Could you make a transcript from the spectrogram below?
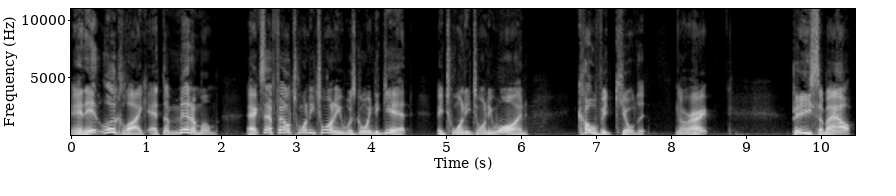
And it looked like, at the minimum, XFL 2020 was going to get a 2021. COVID killed it. All right. Peace. I'm out.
